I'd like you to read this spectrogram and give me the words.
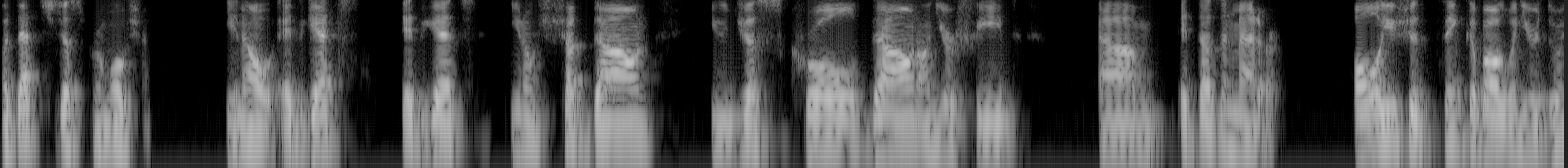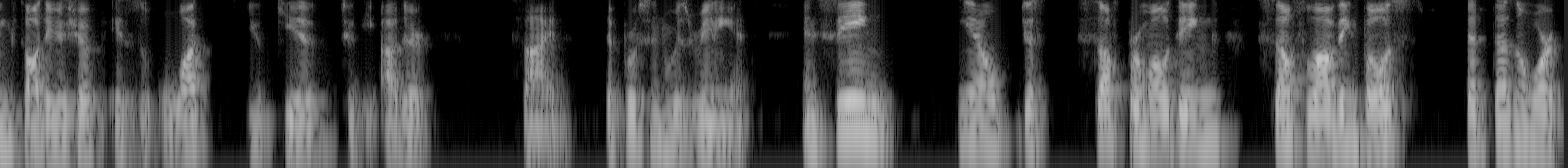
But that's just promotion. You know, it gets it gets you know shut down. You just scroll down on your feed. Um, it doesn't matter. All you should think about when you're doing thought leadership is what you give to the other side, the person who is reading it, and seeing, you know, just self-promoting, self-loving posts that doesn't work.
